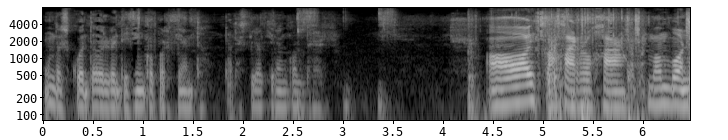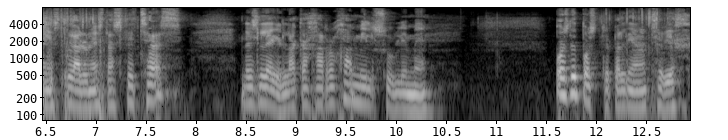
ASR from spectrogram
un descuento del 25% para si lo quieren comprar. ¡Ay, caja roja! Bombones, claro, en estas fechas. Nestlé, la caja roja, mil sublime. Pues de postre para el día noche vieja.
